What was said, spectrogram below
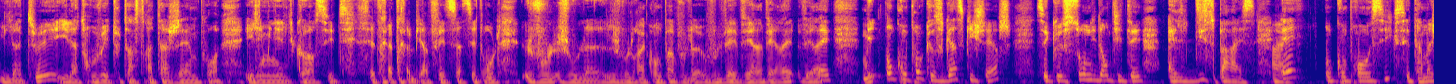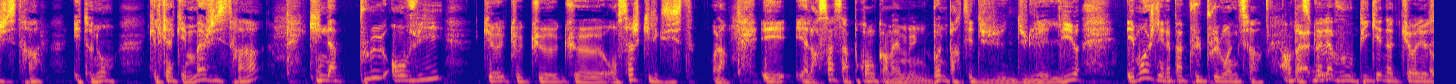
il l'a tué, il a trouvé tout un stratagème pour éliminer le corps. C'est c'est très très bien fait, ça c'est drôle. Je vous, je vous, le, je vous le raconte pas, vous le, vous le verrez, verrez, verrez. Mais on comprend que ce gars, ce qu'il cherche, c'est que son identité, elle disparaisse. Ouais. Et on comprend aussi que c'est un magistrat. Étonnant. Quelqu'un qui est magistrat, qui n'a plus envie que, que, que, que on sache qu'il existe. Voilà. Et, et alors ça, ça prend quand même une bonne partie du, du livre. Et moi, je n'irai pas plus plus loin que ça. Parce bah, que- là, vous piquez notre curiosité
